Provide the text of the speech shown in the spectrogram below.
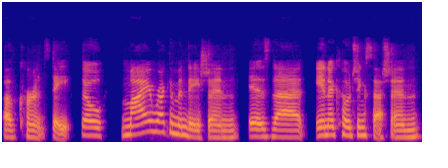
of current state. So my recommendation is that in a coaching session,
